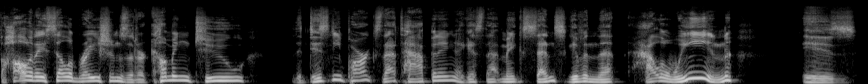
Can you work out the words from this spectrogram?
the holiday celebrations that are coming to the Disney parks. That's happening. I guess that makes sense given that Halloween is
